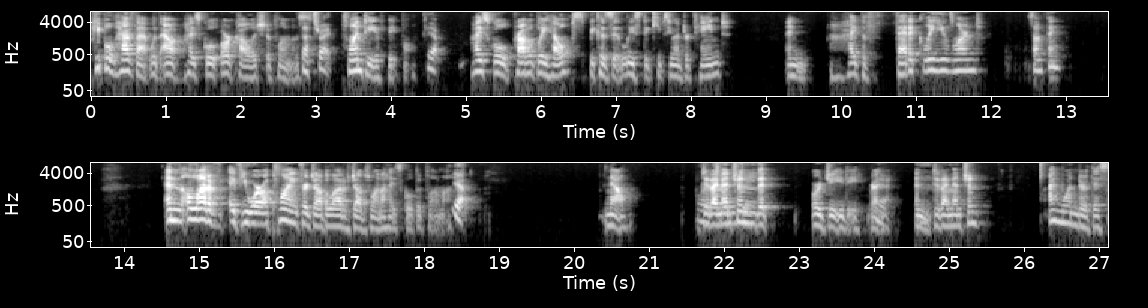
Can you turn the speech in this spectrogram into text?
people have that without high school or college diplomas. That's right. plenty of people. Yep. High school probably helps because at least it keeps you entertained and hypothetically you've learned something. And a lot of if you are applying for a job, a lot of jobs want a high school diploma. Yeah. Now, Or did I mention that or GED, right? Yeah. And did I mention? I wonder this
